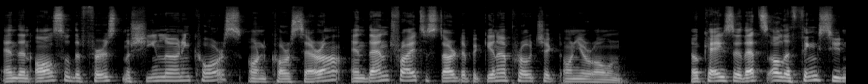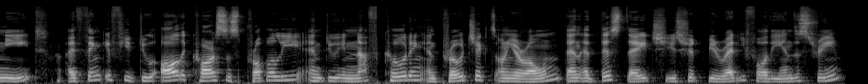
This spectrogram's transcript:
and then also the first machine learning course on Coursera, and then try to start a beginner project on your own. Okay, so that's all the things you need. I think if you do all the courses properly and do enough coding and projects on your own, then at this stage you should be ready for the industry.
